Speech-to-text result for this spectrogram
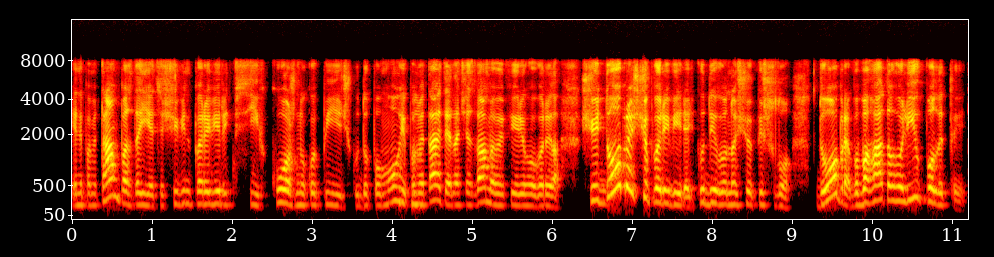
я не пам'ятаю, Трампа здається, що він перевірить всіх кожну копієчку допомоги. І пам'ятаєте, я наче з вами в ефірі говорила, що й добре, що перевірять, куди воно що пішло. Добре, бо багато голів полетить.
